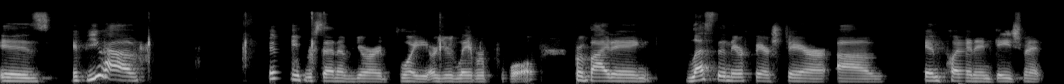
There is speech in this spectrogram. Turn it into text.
is if you have 50% of your employee or your labor pool providing less than their fair share of input and engagement,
